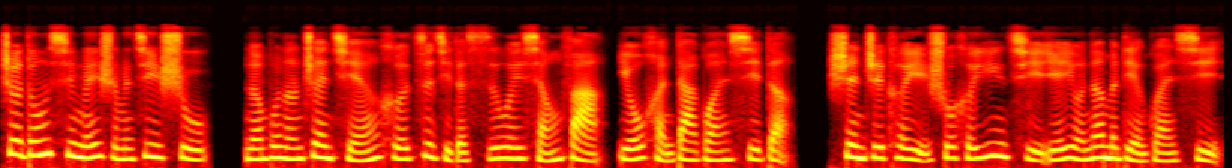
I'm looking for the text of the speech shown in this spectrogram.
这东西没什么技术，能不能赚钱和自己的思维想法有很大关系的，甚至可以说和运气也有那么点关系。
